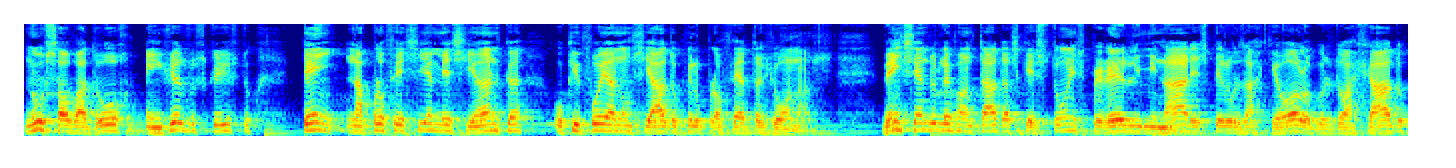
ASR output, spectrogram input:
no Salvador, em Jesus Cristo, tem na profecia messiânica o que foi anunciado pelo profeta Jonas. Vem sendo levantadas as questões preliminares pelos arqueólogos do achado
